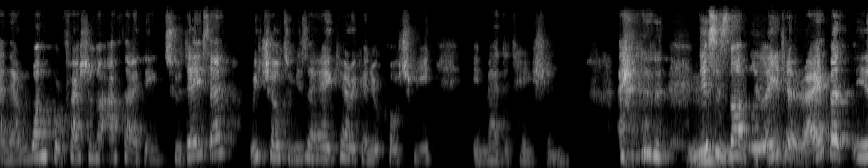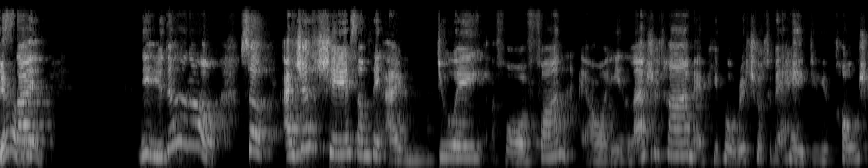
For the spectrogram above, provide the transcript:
And then one professional after I think two days and reach out to me say, hey, Carrie, can you coach me in meditation? mm. this is not mm. related, right? But it's yeah, like you don't know. So I just share something I'm doing for fun or in leisure time, and people reach out to me, hey, do you coach?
